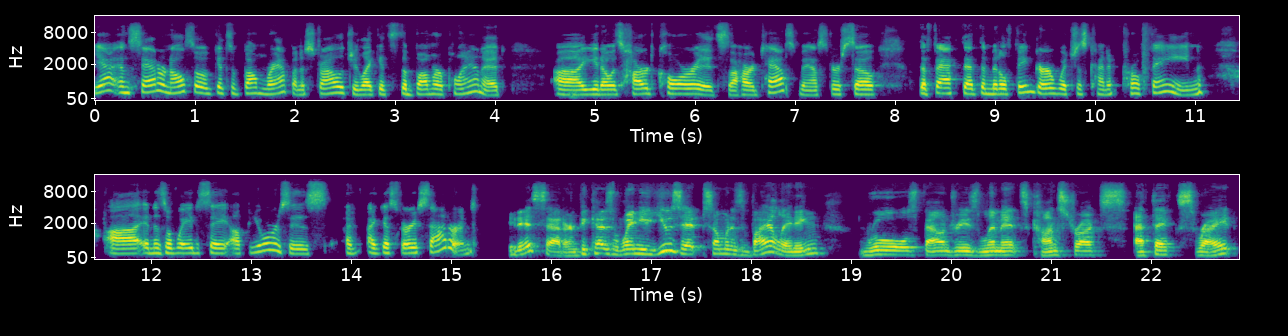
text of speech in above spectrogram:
Yeah, and Saturn also gets a bum rap in astrology, like it's the bummer planet. Uh, you know, it's hardcore, it's a hard taskmaster. So the fact that the middle finger, which is kind of profane uh, and is a way to say up yours, is, I, I guess, very Saturn. It is Saturn because when you use it, someone is violating rules, boundaries, limits, constructs, ethics, right?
